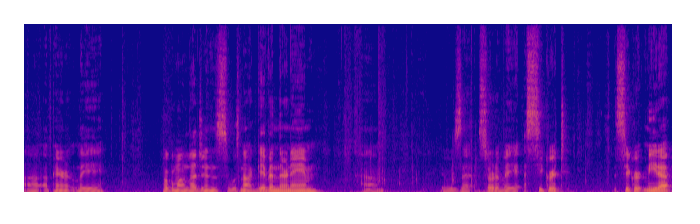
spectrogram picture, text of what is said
apparently Pokemon Legends was not given their name. Um, it was a, sort of a secret, secret meetup,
